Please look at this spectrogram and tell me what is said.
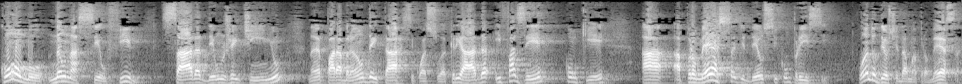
como não nasceu filho, Sara deu um jeitinho né, para Abraão deitar-se com a sua criada e fazer com que a, a promessa de Deus se cumprisse. Quando Deus te dá uma promessa,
